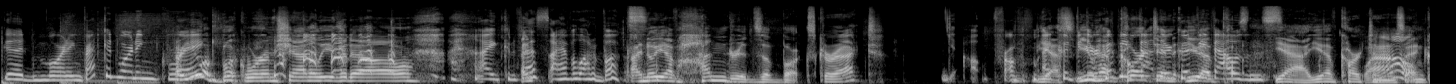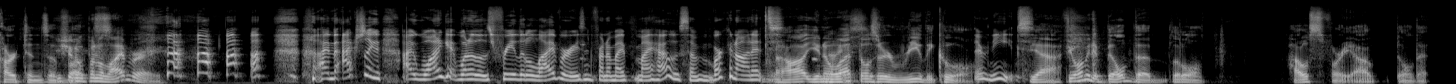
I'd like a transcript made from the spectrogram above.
Good morning, Brett. Good morning, Greg. Are you a bookworm, Shanley Vidal? I confess, I, have a lot of books. I know you have hundreds of books, correct? Yeah, oh, probably. I Yes, be, you have could be, th- carton. there could you be have ca- thousands. yeah, you have cartons Wow. and cartons of books. You should books. open a library. I'm actually, I want to get one of those free little libraries in front of my, my house. I'm working on it. Oh, you know what? Those are really cool. They're neat. Yeah, if you want me to build the little house for you, I'll build it.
